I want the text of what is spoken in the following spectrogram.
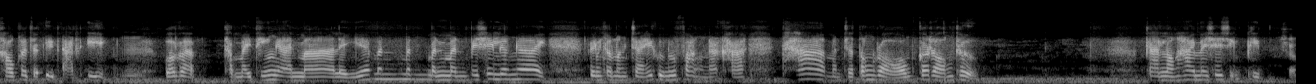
เขาก็จะอึดอัดอีกอืมว่าแบบ ทำไมทิ้งงานมาอะไรเงี้ยมันมันมันมันไม่ใช่เรื่องง่าย เป็นกำลังใจให้คุณผู้ฟังนะคะ ถ้ามันจะต้องร้องก็ร้องเถอะการร้องไห้ไม่ใช่สิ่งผิดใช่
